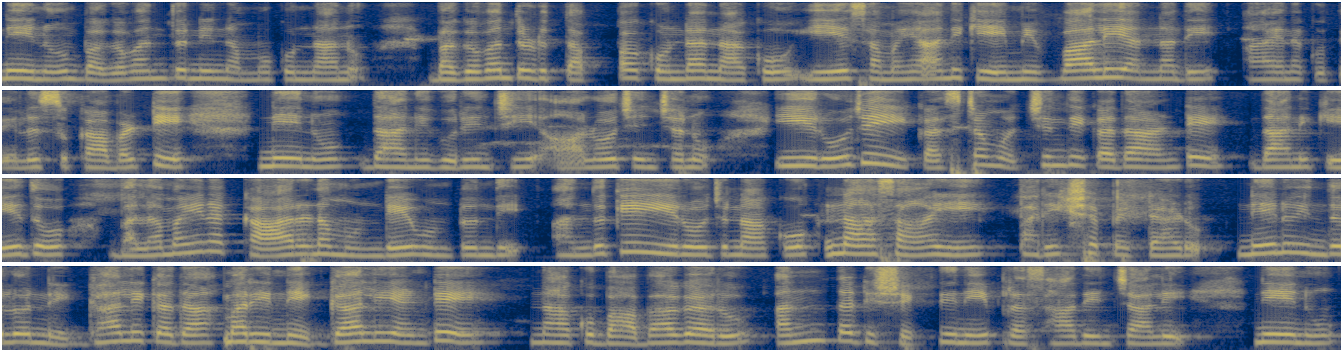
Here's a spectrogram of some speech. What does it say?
నేను భగవంతుని నమ్ముకున్నాను. భగవంతుడు తప్పకుండా నాకు ఏ సమయానికి ఏమి ఇవ్వాలి అన్నది ఆయనకు తెలుసు కాబట్టి నేను దాని గురించి ఆలోచించను. ఈరోజు ఈ కష్టం వచ్చింది కదా అంటే దానికి ఏదో బలమైన కారణం ఉండే ఉంటుంది. అందుకే ఈరోజు నాకు నా సాయి పరీక్ష పెట్టాడు. నేను ఇందులో నెగ్గాలి కదా? మరి నెగ్గాలి అంటే నాకు బాబాగారు అంతటి శక్తిని ప్రసాదించాలి. నేను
